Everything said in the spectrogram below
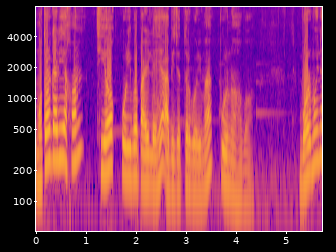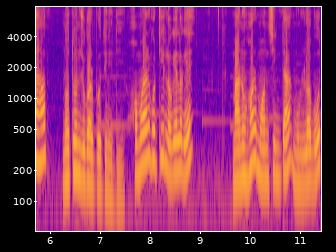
মটৰ গাড়ী এখন থিয় কৰিব পাৰিলেহে আভিজাত্যৰ গৰিমা পূৰ্ণ হ'ব। বৰমইনাহঁত নতুন যুগৰ প্ৰতিনিধি। সময়ৰ গতিৰ লগে লগে মানুহৰ মন চিন্তা মূল্যবোধ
